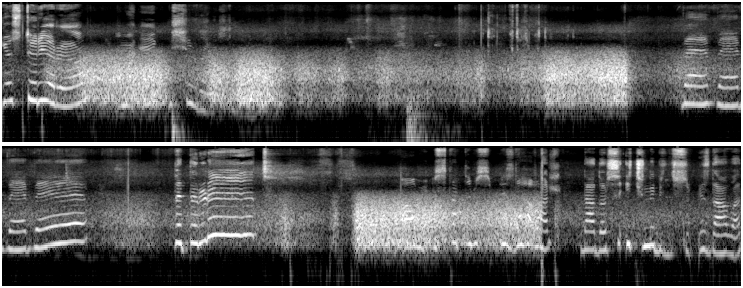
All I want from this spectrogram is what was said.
Gösteriyorum ama en şuradan. Abi üst katta bir sürpriz daha var. Daha doğrusu içinde bir sürpriz daha var.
